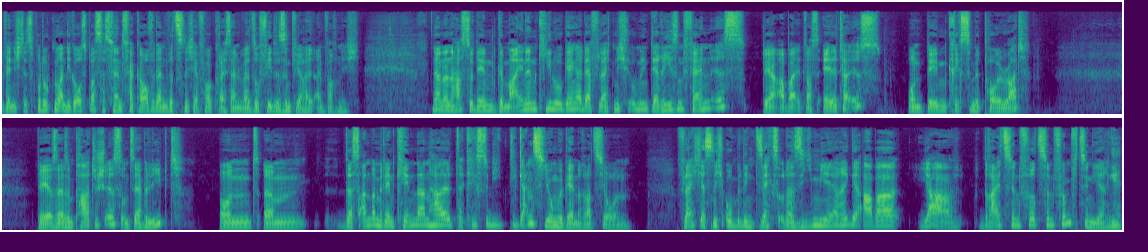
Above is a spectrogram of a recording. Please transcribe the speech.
wenn ich das Produkt nur an die Ghostbusters-Fans verkaufe, dann wird es nicht erfolgreich sein, weil so viele sind wir halt einfach nicht. Na, dann hast du den gemeinen Kinogänger, der vielleicht nicht unbedingt der Riesenfan ist, der aber etwas älter ist. Und den kriegst du mit Paul Rudd, der ja sehr sympathisch ist und sehr beliebt. Und ähm, das andere mit den Kindern halt, da kriegst du die, die ganz junge Generation. Vielleicht jetzt nicht unbedingt sechs- oder siebenjährige, aber ja, 13, 14, 15-Jährige,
